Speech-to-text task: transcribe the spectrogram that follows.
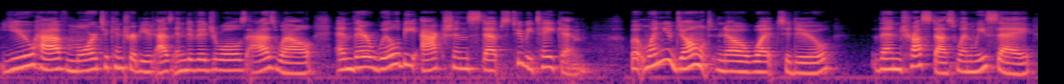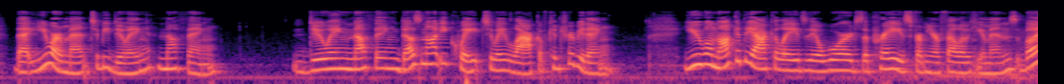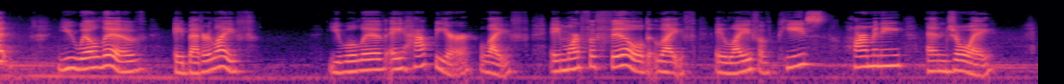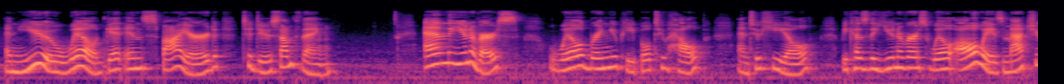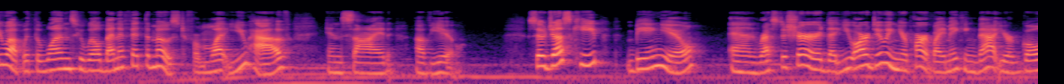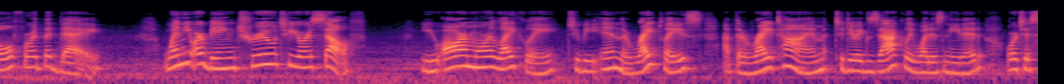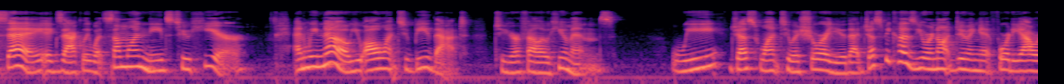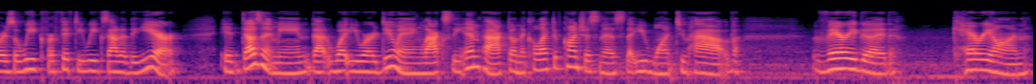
You have more to contribute as individuals as well, and there will be action steps to be taken. But when you don't know what to do, then trust us when we say that you are meant to be doing nothing. Doing nothing does not equate to a lack of contributing. You will not get the accolades, the awards, the praise from your fellow humans, but you will live a better life. You will live a happier life, a more fulfilled life, a life of peace, harmony, and joy. And you will get inspired to do something. And the universe will bring you people to help and to heal because the universe will always match you up with the ones who will benefit the most from what you have inside of you. So just keep being you and rest assured that you are doing your part by making that your goal for the day. When you are being true to yourself, you are more likely to be in the right place at the right time to do exactly what is needed or to say exactly what someone needs to hear. And we know you all want to be that to your fellow humans. We just want to assure you that just because you are not doing it 40 hours a week for 50 weeks out of the year, it doesn't mean that what you are doing lacks the impact on the collective consciousness that you want to have. Very good. Carry on.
